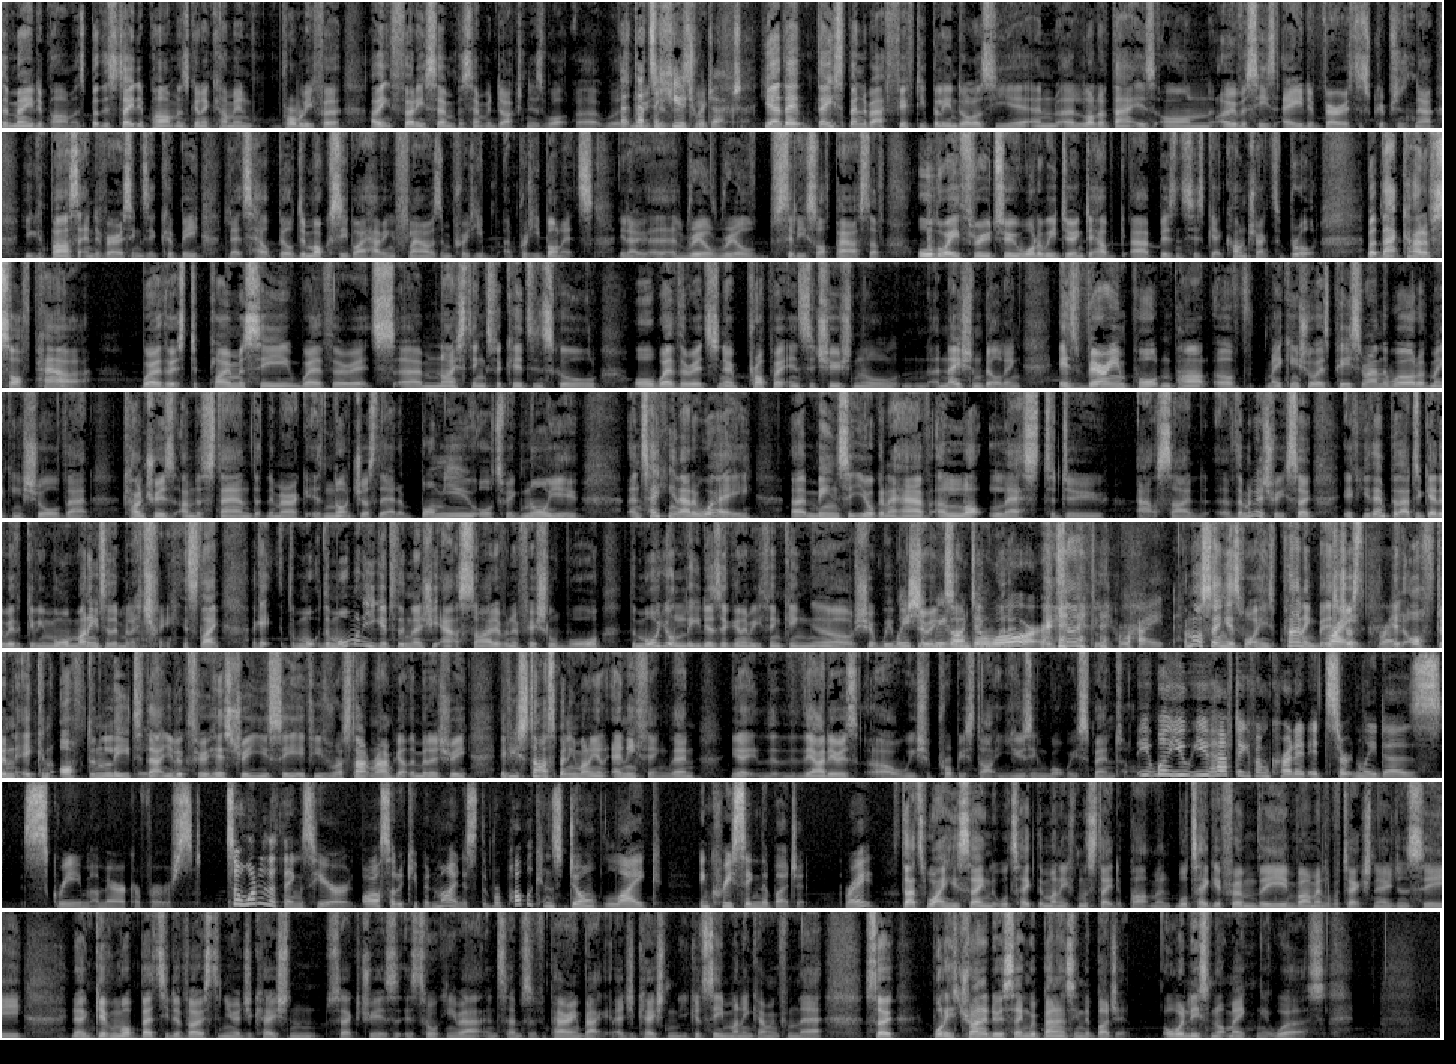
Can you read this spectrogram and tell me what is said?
of many departments, but the State Department is going to come in probably for I think thirty-seven percent reduction is what uh, was. that's a huge reduction. Yeah, they they spend about fifty billion dollars a year, and a lot of that is on overseas aid of various descriptions. Now you can pass that into various things. It could be let's help build democracy by having flowers and pretty uh, pretty bonnets. You know, uh, real real silly soft power stuff, all the way through to what are we doing to help uh, businesses get contracts abroad. But that kind of soft power whether it's diplomacy, whether it's um, nice things for kids in school, or whether it's you know proper institutional nation building, is very important part of making sure there's peace around the world, of making sure that countries understand that America is not just there to bomb you or to ignore you, and taking that away uh, means that you're going to have a lot less to do outside of the military. So if you then put that together with giving more money to the military, it's like, okay, the more, the more money you give to the military outside of an official war, the more your leaders are going to be thinking, oh, should we, we be should doing be going something to with it?" war. Exactly. right. I'm not saying it's what he's planning, but it's Right, just right. it often it can often lead to that. And you look through history, you see if you start ramping up the military, if you start spending money on anything, then you know the, the idea is, oh, we should probably start using what we spent on. Well, you, you have to give him credit. It certainly does scream America first. So, one of the things here also to keep in mind is the Republicans don't like increasing the budget, right? That's why he's saying that we'll take the money from the State Department, we'll take it from the Environmental Protection Agency. You know, given what Betsy DeVos, the new Education Secretary, is, is talking about in terms of paring back education, you could see money coming from there. So what he's trying to do is saying we're balancing the budget, or at least not making it worse.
